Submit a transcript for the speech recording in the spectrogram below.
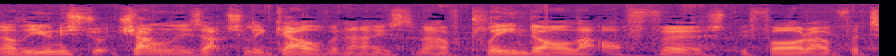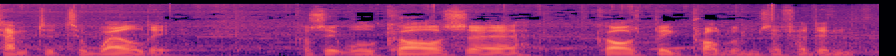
Now the Unistrut channel is actually galvanised and I've cleaned all that off first before I've attempted to weld it because it will cause, uh, cause big problems if I didn't.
